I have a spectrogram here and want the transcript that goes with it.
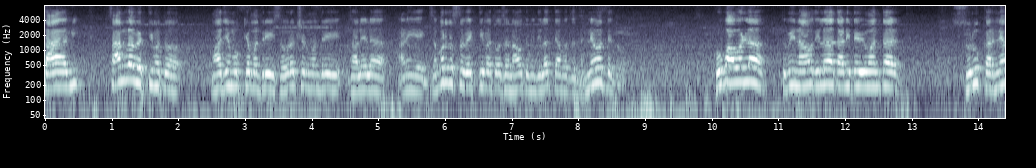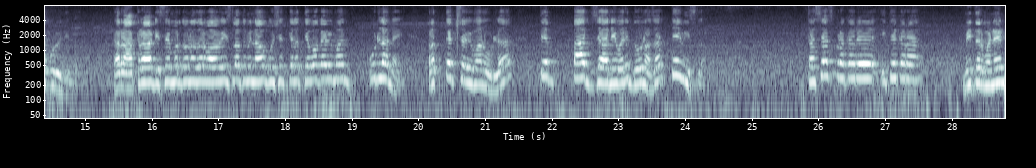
चांग चांगलं व्यक्तिमत्व माजी मुख्यमंत्री संरक्षण मंत्री झालेलं आणि एक जबरदस्त व्यक्तिमत्वाचं नाव तुम्ही दिलं त्याबद्दल धन्यवाद देतो. खूप आवडलं तुम्ही नाव दिलं आणि ते विमानतळ सुरू करण्यापूर्वी दिलं. कारण अकरा डिसेंबर दोन हजार बावीसला तुम्ही नाव घोषित केलं तेव्हा काय विमान उडलं नाही. प्रत्यक्ष विमान उडलं ते पाच जानेवारी दोन हजार तेवीसला. तशाच प्रकारे इथे करा. मी तर म्हणेन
